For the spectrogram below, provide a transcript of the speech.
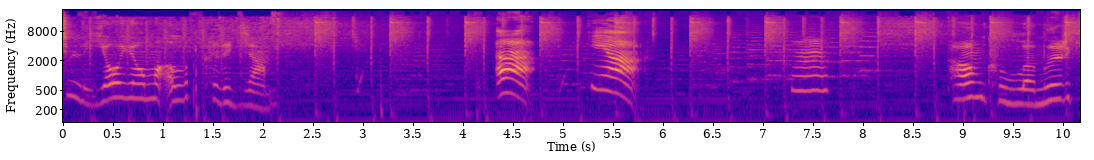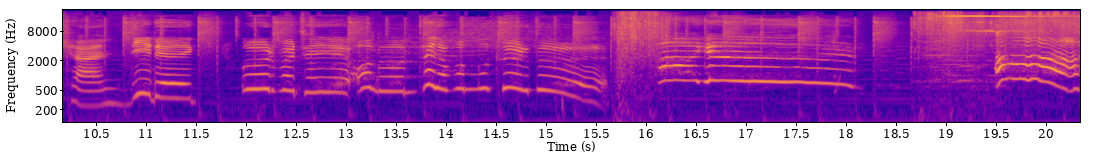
şimdi yoyomu alıp kıracağım. Aa, ya. Hı. Tam kullanırken direkt Uğur böceği onun telefonunu kırdı. Hayır. Aa!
